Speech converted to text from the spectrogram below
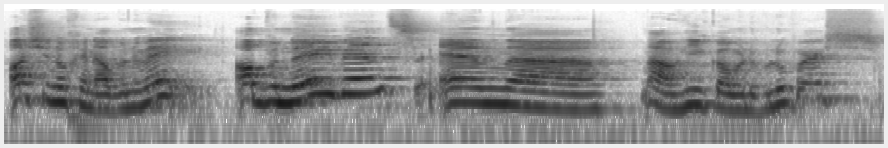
Als je nog geen abonnee, abonnee bent. En uh, nou, hier komen de bloopers.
